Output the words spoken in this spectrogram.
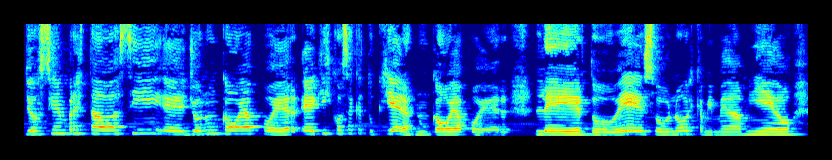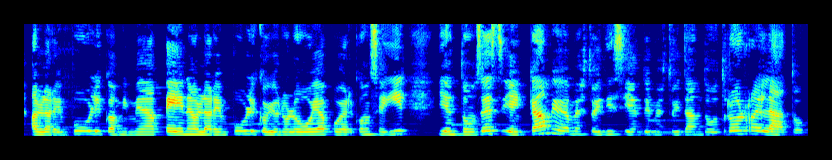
yo siempre he estado así, eh, yo nunca voy a poder X cosas que tú quieras, nunca voy a poder leer todo eso, no, es que a mí me da miedo hablar en público, a mí me da pena hablar en público, yo no lo voy a poder conseguir. Y entonces, y en cambio yo me estoy diciendo y me estoy dando otro relato,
